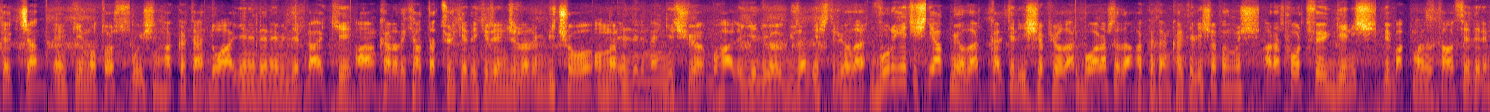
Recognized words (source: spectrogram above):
Tekcan MP Motors bu işin hakikaten doğa yeni denebilir. Belki Ankara'daki hatta Türkiye'deki Ranger'ların birçoğu onların ellerinden geçiyor. Bu hale geliyor, güzelleştiriyorlar. Vur geçiş yapmıyorlar, kaliteli iş yapıyorlar. Bu araçta da hakikaten kaliteli iş yapılmış. Araç portföyü geniş, bir bakmanızı tavsiye ederim.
